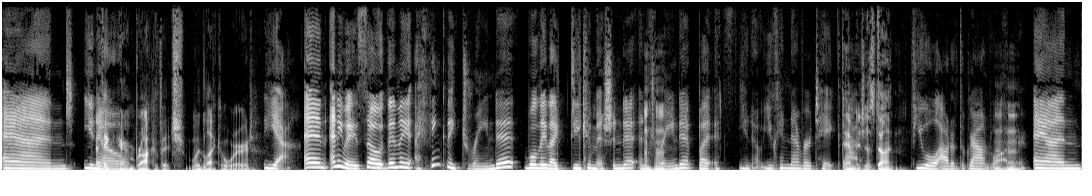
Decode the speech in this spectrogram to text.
And you know I think Erin Brockovich would like a word. Yeah. And anyways, so then they I think they drained it. Well, they like decommissioned it and mm-hmm. drained it, but it's you know, you can never take that Damage is done. fuel out of the groundwater. Mm-hmm. And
